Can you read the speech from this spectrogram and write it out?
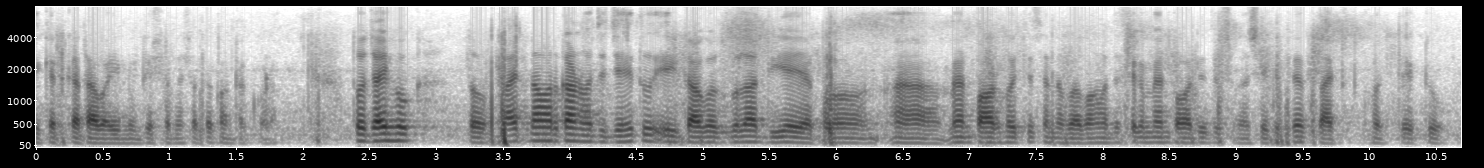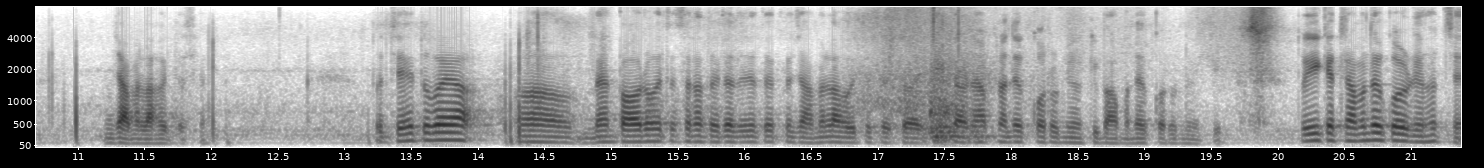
টিকিট কাটা বা ইমিগ্রেশনের সাথে কন্ট্যাক্ট করা। তো যাই হোক, তো ফ্লাইট নেওয়ার কারণ হচ্ছে যেহেতু এই কাগজগুলো দিয়ে এখন ম্যান পাওয়ার হইতেছে না বা বাংলাদেশ থেকে ম্যান পাওয়ার দিতেছে না, সেক্ষেত্রে ফ্লাইট হতে একটু ঝামেলা হইতেছে। তো যেহেতু ভাইয়া ম্যান পাওয়ার হইতেছে না, তো এটা যেহেতু একটু ঝামেলা হইতেছে, তো এই কারণে আপনাদের করণীয় কি বা আমাদের করণীয় কি? তো এই ক্ষেত্রে আমাদের করণীয় হচ্ছে,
